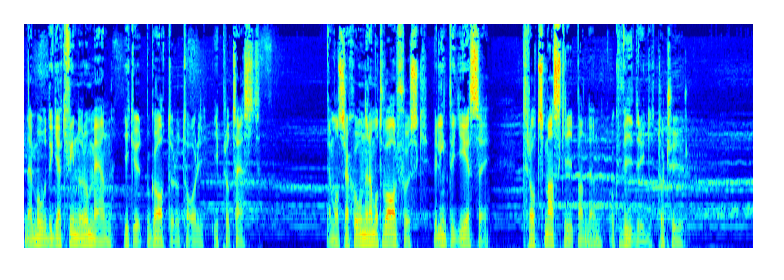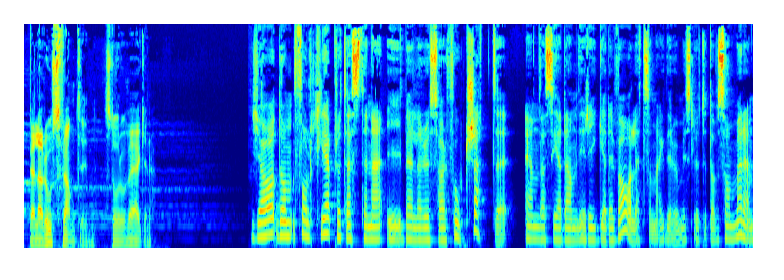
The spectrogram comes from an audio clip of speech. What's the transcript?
när modiga kvinnor och män gick ut på gator och torg i protest. Demonstrationerna mot valfusk vill inte ge sig, trots massgripanden och vidrig tortyr. Belarus framtid står och väger. Ja, de folkliga protesterna i Belarus har fortsatt eh, ända sedan det riggade valet som ägde rum i slutet av sommaren.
